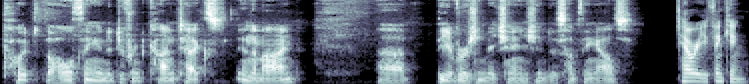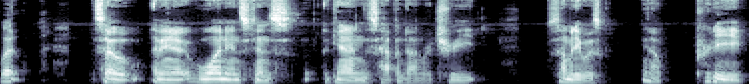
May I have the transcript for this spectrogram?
put the whole thing in a different context in the mind, uh, the aversion may change into something else. How are you thinking? What so, I mean, one instance, again, this happened on retreat. Somebody was, you know, pretty,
